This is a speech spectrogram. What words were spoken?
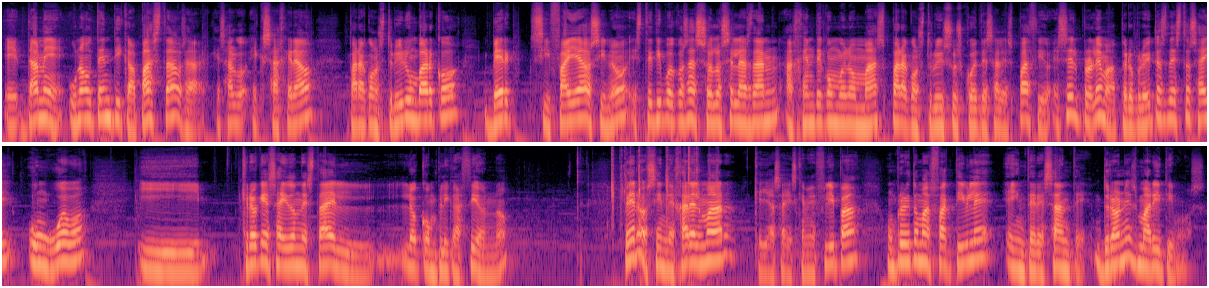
eh, dame una auténtica pasta, o sea, que es algo exagerado, para construir un barco, ver si falla o si no. Este tipo de cosas solo se las dan a gente como Elon Musk para construir sus cohetes al espacio. Ese es el problema, pero proyectos de estos hay un huevo y creo que es ahí donde está el, lo complicación, ¿no? Pero sin dejar el mar, que ya sabéis que me flipa, un proyecto más factible e interesante, drones marítimos.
